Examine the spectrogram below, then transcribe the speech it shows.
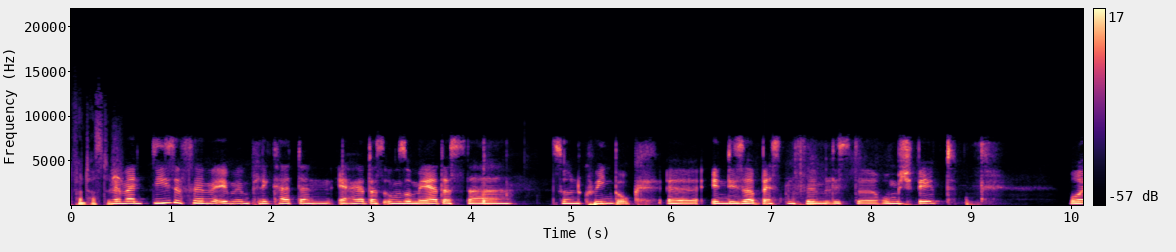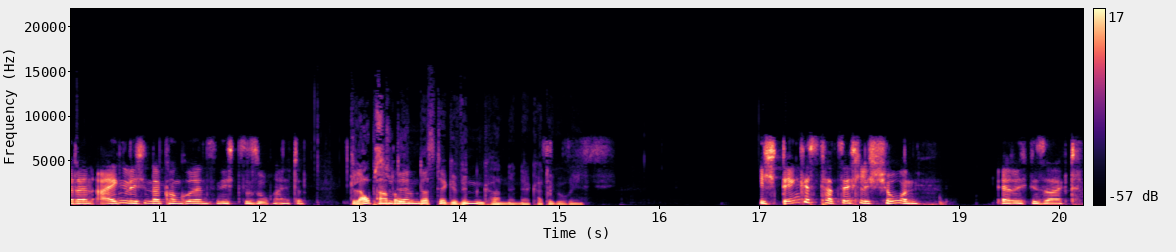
fantastisch. Wenn man diese Filme eben im Blick hat, dann ärgert das umso mehr, dass da so ein Queen Book äh, in dieser besten Filmliste rumschwebt, wo er dann eigentlich in der Konkurrenz nichts zu suchen hätte. Glaubst Aber, du denn, dass der gewinnen kann in der Kategorie? Ich denke es tatsächlich schon, ehrlich gesagt.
